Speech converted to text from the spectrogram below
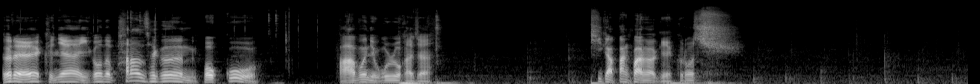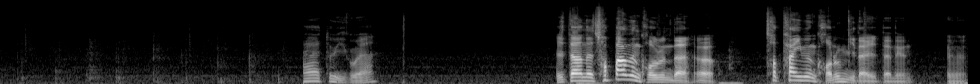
그래 그냥 이거는 파란색은 먹고 밥은 이걸로 가자. 피가 빵빵하게. 그렇지. 아 또 이거야? 일단은 첫 방은 거른다. 어. 첫 타임은 걸읍니다 일단은. 어.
